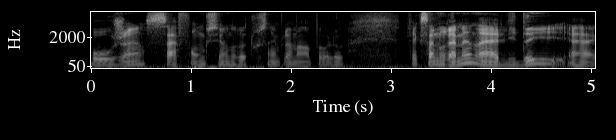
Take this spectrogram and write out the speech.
aux gens, ça fonctionnera tout simplement pas. Là. Fait que ça nous ramène à l'idée euh,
